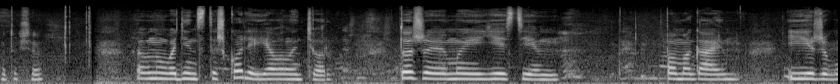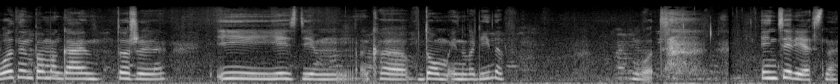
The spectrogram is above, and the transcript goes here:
Вот и все. Ну, в 11 школе я волонтер. Тоже мы ездим, помогаем. И животным помогаем тоже. И ездим к, в дом инвалидов. Вот. Интересно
